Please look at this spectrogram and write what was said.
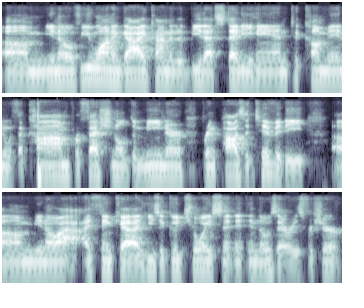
um, you know, if you want a guy kind of to be that steady hand, to come in with a calm, professional demeanor, bring positivity um, you know, I, I think uh, he's a good choice in, in, those areas for sure.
